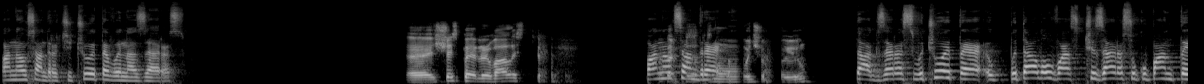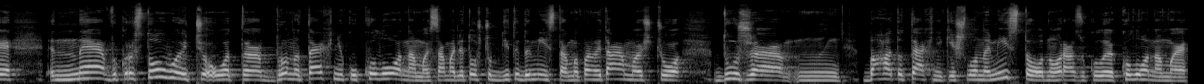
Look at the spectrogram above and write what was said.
Пане Олександре, чи чуєте ви нас зараз? Е, Щось переривалось. Пане Олександре, чую. Так, зараз ви чуєте, питала у вас, чи зараз окупанти не використовують от е, бронетехніку колонами саме для того, щоб дійти до міста. Ми пам'ятаємо, що дуже м, багато техніки йшло на місто одного разу, коли колонами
